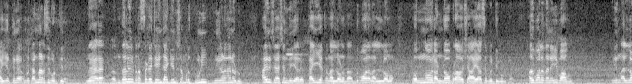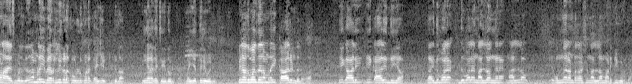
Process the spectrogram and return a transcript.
മയ്യത്തിന് നമ്മൾ കണ്ണടച്ച് കൊടുത്തില്ലേ? നേരെ എന്തായാലും ഡ്രസ്സൊക്കെ ചേഞ്ച് ആക്കിയതിന് ശേഷം നമ്മൾ തുണി നീളങ്ങനെ ഇടും. അതിന് ശേഷം എന്ത് ചെയ്യാറ് കൈയൊക്കെ നല്ലോണം ഇതാ ഇതുപോലെ നല്ലോണം ഒന്നോ രണ്ടോ പ്രാവശ്യം ആയാസപ്പെടുത്തി കൊടുക്കുക. അതുപോലെ തന്നെ ഈ ഭാഗം ഈ നല്ലോണം ആയാസപ്പെടുത്തി നമ്മൾ ഈ വിരലുകളൊക്കെ ഉള്ളിൽ കൂടെ കൈയിട്ടിട്ട് ഇങ്ങനെയൊക്കെ ചെയ്ത് കൊടുക്കുക മയ്യത്തിന് വേണ്ടിയിട്ട്. പിന്നെ അതുപോലെ തന്നെ നമ്മൾ ഈ കാലുണ്ടല്ലോ ഈ കാൽ ഈ കാൽ എന്ത് ചെയ്യുക ഇതുപോലെ ഇതുപോലെ നല്ല ഇങ്ങനെ നല്ല ഒന്നോ രണ്ടോ പ്രാവശ്യം നല്ല മടക്കി കൊടുക്കുക.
